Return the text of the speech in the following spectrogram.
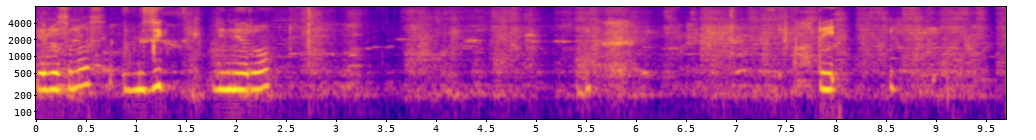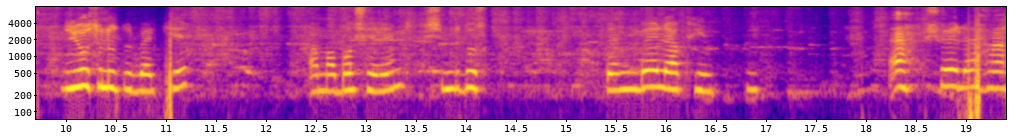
Görüyorsunuz müzik dinliyorum. Abi duyuyorsunuzdur belki. Ama boş verin. Şimdi dur. Ben böyle yapayım. Eh şöyle ha.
